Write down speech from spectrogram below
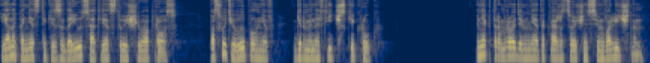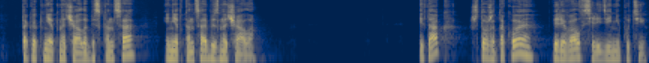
я наконец-таки задаю соответствующий вопрос, по сути выполнив герменевтический круг. В некотором роде мне это кажется очень символичным, так как нет начала без конца и нет конца без начала. Итак, что же такое перевал в середине пути?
